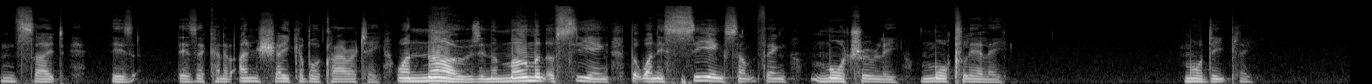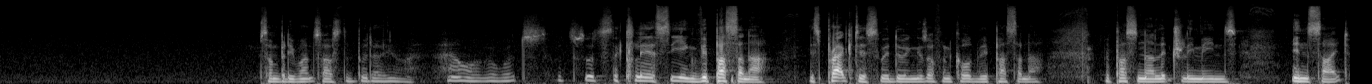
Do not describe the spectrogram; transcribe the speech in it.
Insight is there's a kind of unshakable clarity. One knows in the moment of seeing that one is seeing something more truly, more clearly, more deeply. Somebody once asked the Buddha, you know, how, what's, what's, what's the clear seeing? Vipassana. This practice we're doing is often called vipassana. Vipassana literally means insight,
